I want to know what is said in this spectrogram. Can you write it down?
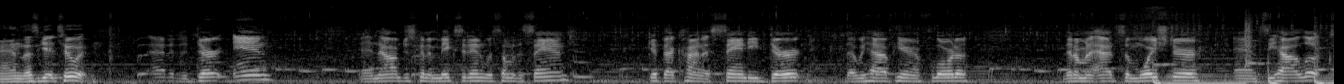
and let's get to it. Added the dirt in, and now I'm just gonna mix it in with some of the sand, get that kind of sandy dirt that we have here in Florida. Then I'm gonna add some moisture and see how it looks.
